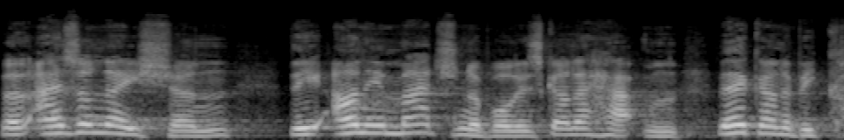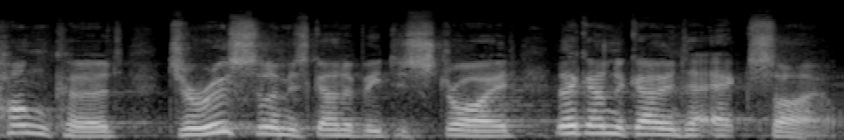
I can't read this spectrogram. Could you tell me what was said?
that as a nation, the unimaginable is going to happen. They're going to be conquered. Jerusalem is going to be destroyed. They're going to go into exile.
